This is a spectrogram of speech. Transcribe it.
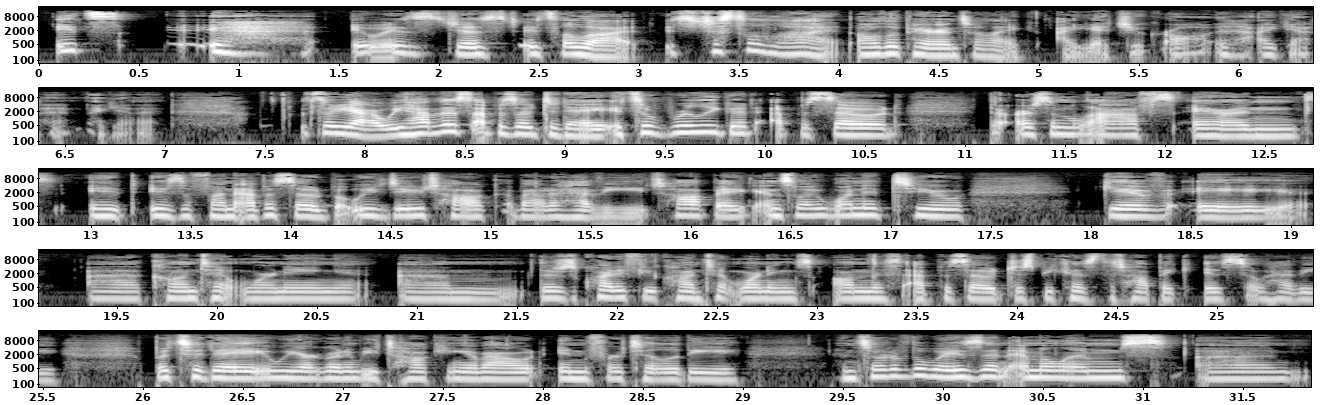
It's it was just it's a lot. It's just a lot. All the parents are like i get you girl. I get it. I get it. So yeah we have this episode today. It's a really good episode. There are some laughs and it is a fun episode but we do talk about a heavy topic. And so i wanted to give a uh, content warning. Um, there's quite a few content warnings on this episode just because the topic is so heavy. But today we are going to be talking about infertility and sort of the ways that MLMs uh,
